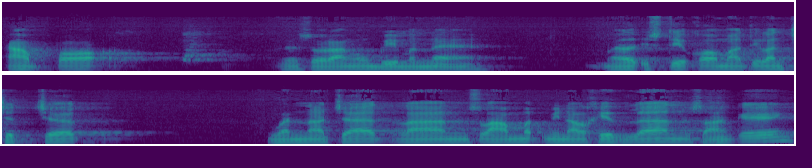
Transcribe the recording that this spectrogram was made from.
kapok. Seorang ngombe meneh. Mal istiqomati lan jejeg. Wan najat lan selamat minal khidlan saking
